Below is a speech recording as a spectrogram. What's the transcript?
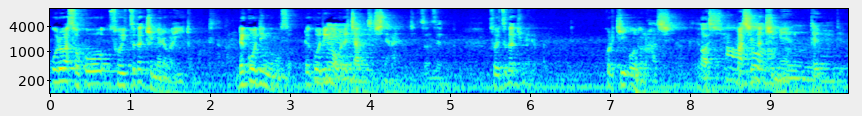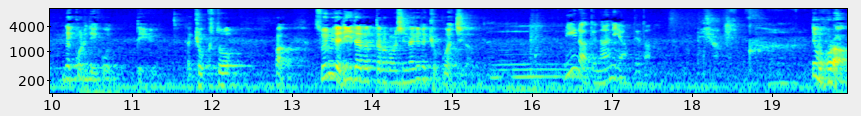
俺はそこをそいつが決めればいいと思ってたから。レコーディングもそう。レコーディングは俺ジャッジしてないの実は全部。そいつが決めればいい。これキーボードの発信なんだけど発信。が決めてっていう。でこれでいこうっていう。曲と、まあ、そういう意味ではリーダーだったのかもしれないけど曲は違う。リーダーって何やってでもほら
